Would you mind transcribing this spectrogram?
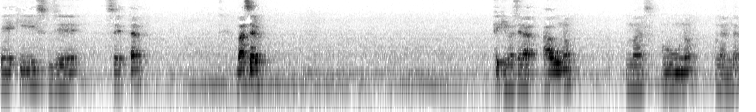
X, Y, Z va a ser x va a ser a, A1 más U1 lambda,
